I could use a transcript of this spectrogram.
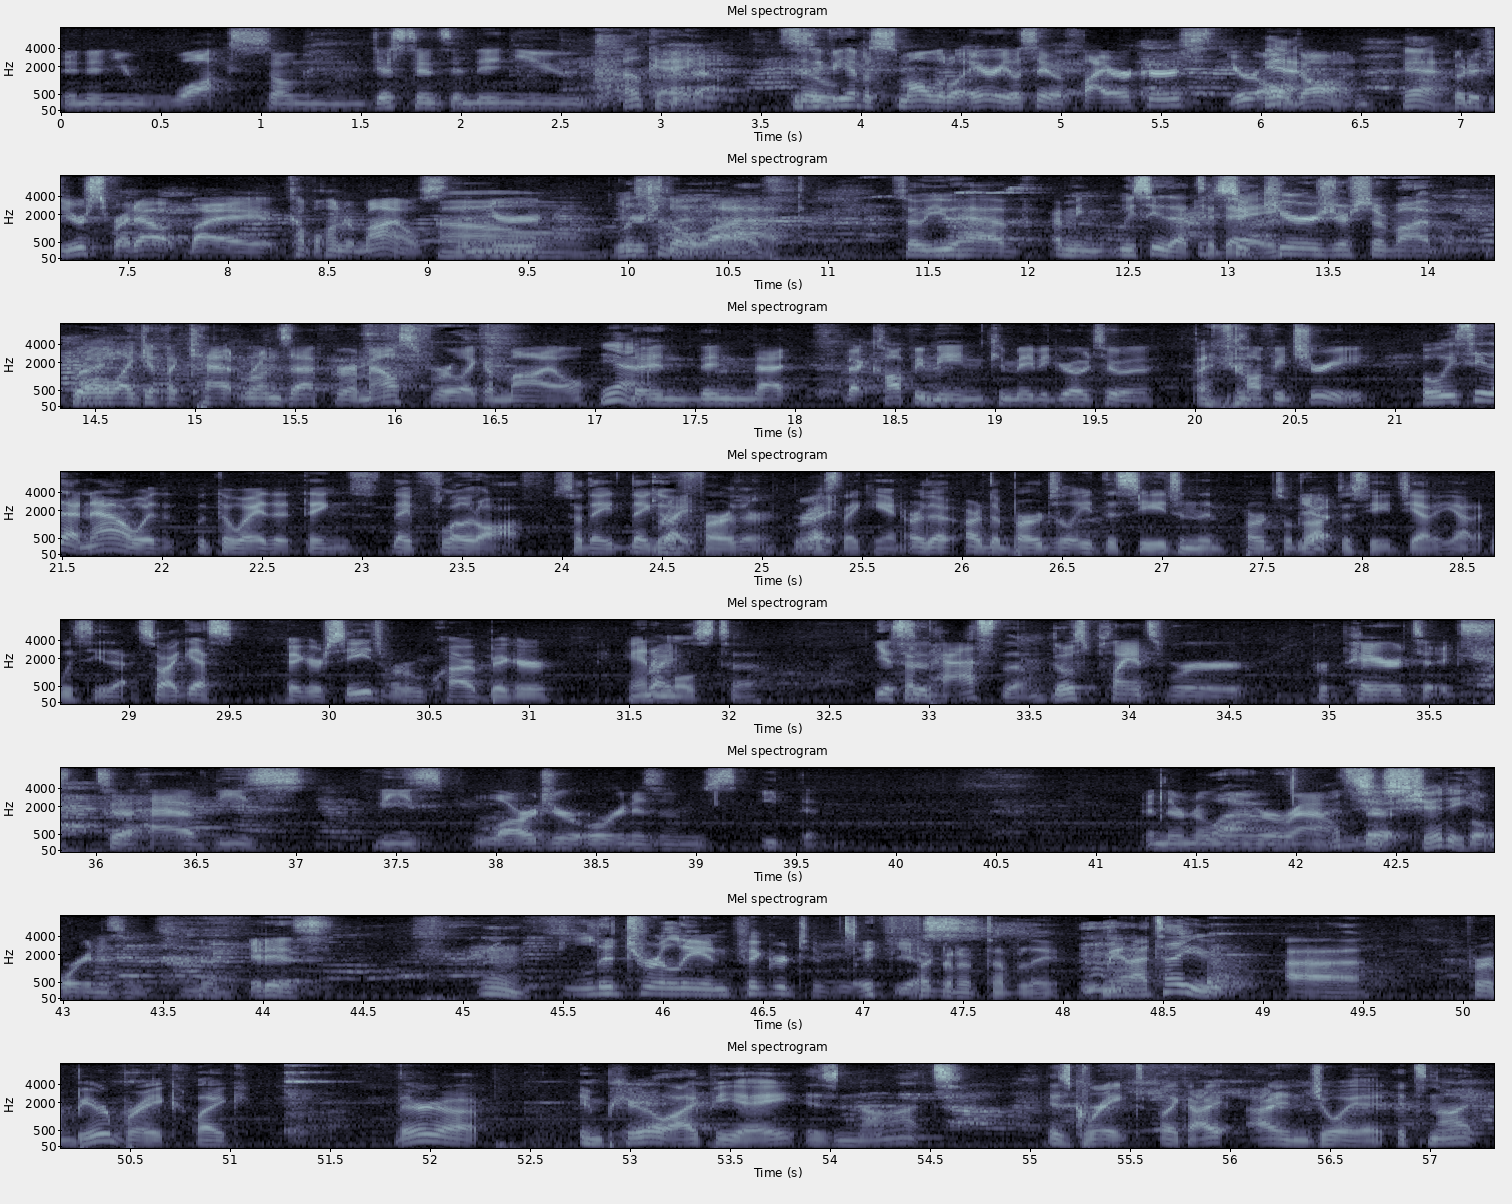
and then you walk some distance, and then you Okay. Because So- if you have a small little area, let's say a fire occurs, you're all Yeah. gone. Yeah. But if you're spread out by a couple hundred miles, then you're Oh, you're still alive. that. So you have, I mean, we see that today. secures your survival. Right. Well, like if a cat runs after a mouse for like a mile, Yeah. then then that that coffee hmm. bean can maybe grow to a coffee tree. But we see that now with, with the way that things they float off, so they, they go Right. further the Right. best they can, or the or the birds will eat the seeds and the birds will drop Yeah. the seeds. Yada yada. We see that. So I guess bigger seeds would require bigger animals to Yeah, to so pass them. those plants were prepared to ex- to have these these larger organisms eat them, and they're no longer around. That's the, just shitty. The organism, it is. Literally and figuratively. Yes. Figuratively. Man, I tell you, uh, for a beer break, like their uh, Imperial IPA is not is great. Like I I enjoy it. It's not.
